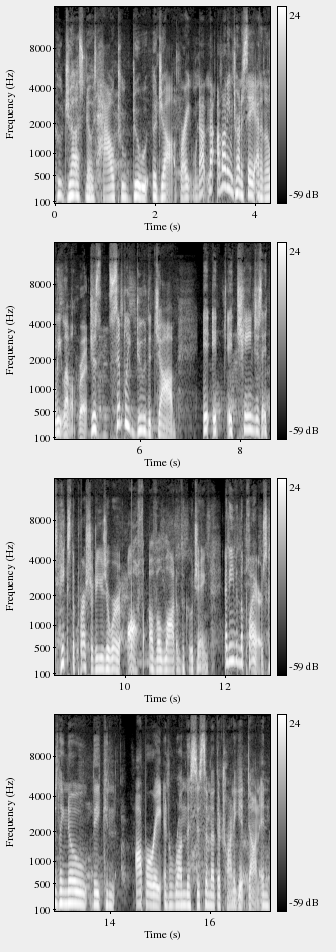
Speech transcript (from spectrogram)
who just knows how to do the job, right? We're not, not I'm not even trying to say at an elite level, Right. Just simply do the job. It, it, it changes, it takes the pressure, to use your word, off of a lot of the coaching and even the players because they know they can operate and run the system that they're trying to get done. And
